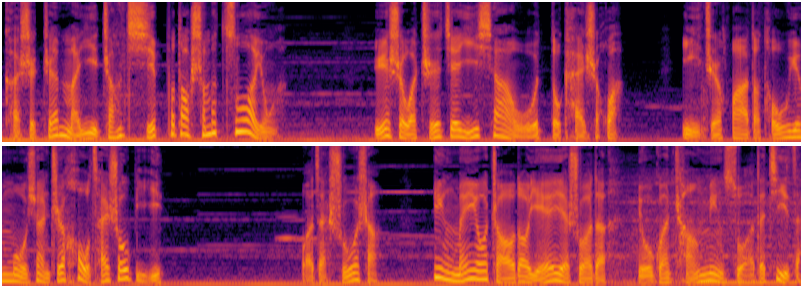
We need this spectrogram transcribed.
可是这么一张起不到什么作用啊！于是我直接一下午都开始画，一直画到头晕目眩之后才收笔。我在书上并没有找到爷爷说的有关长命锁的记载，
